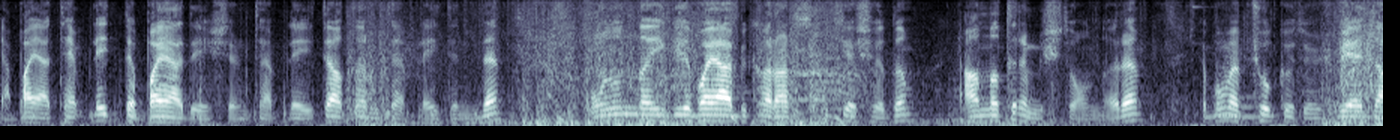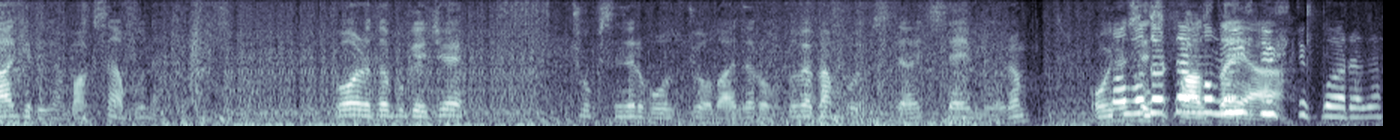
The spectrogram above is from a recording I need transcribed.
Ya bayağı template de bayağı değiştirdim template'i atarım template'ini de. Onunla ilgili bayağı bir kararsızlık yaşadım. Anlatırım işte onları. Ya bu map çok kötüymüş. Bir el daha gireceğim. Baksana bu ne? Bu arada bu gece çok sinir bozucu olaylar oldu ve ben bu silahı hiç sevmiyorum. Oyunun Nova sesi 4'ten fazla Nova 3 ya. düştük bu arada.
